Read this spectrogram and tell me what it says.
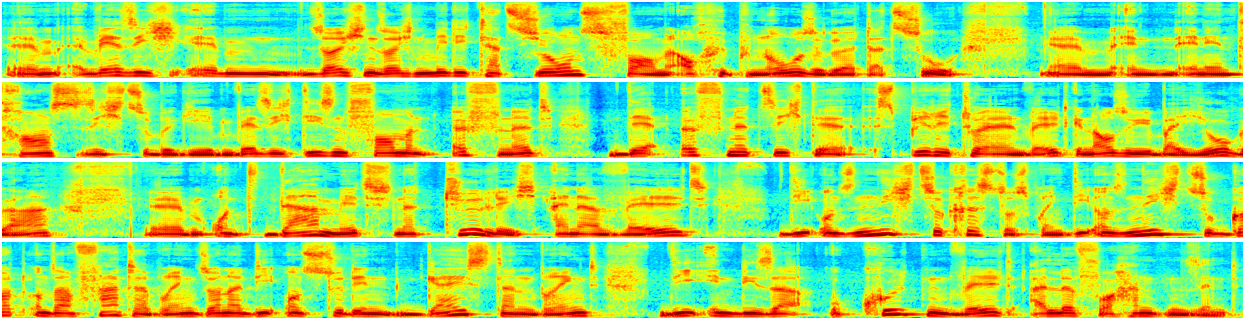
Ähm, wer sich ähm, solchen, solchen Meditationsformen, auch Hypnose gehört dazu, ähm, in, in den Trance sich zu begeben, wer sich diesen Formen öffnet, der öffnet sich der spirituellen Welt, genauso wie bei Yoga, ähm, und damit natürlich einer Welt, die uns nicht zu Christus bringt, die uns nicht zu Gott, unserem Vater bringt, sondern die uns zu den Geistern bringt, die in dieser okkulten Welt alle vorhanden sind.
